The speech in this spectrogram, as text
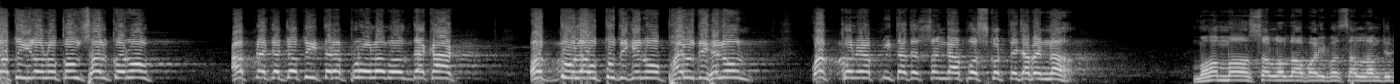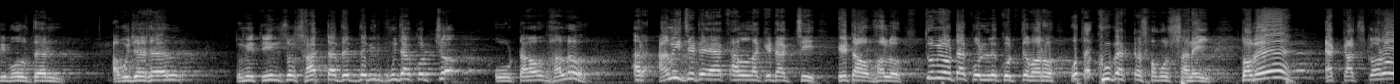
যতই রণকৌশল করুক, আপনাকে যতই তারা প্রলোভন দেখাক অদ্দুলাউ তুদ হিনু ফায়ুদ হিলুন কখনো আপনি তাদের সঙ্গে আপোষ করতে যাবেন না। মোহাম্মদ সাল্লাহ আলী সাল্লাম যদি বলতেন, আবু জাহেল, তুমি তিনশো ষাটটা দেবদেবীর পূজা করছ, ওটাও ভালো। আর আমি যেটা এক আল্লাহকে ডাকছি, এটাও ভালো। তুমি ওটা করলে করতে পারো ওতে খুব একটা সমস্যা নেই। তবে এক কাজ করো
